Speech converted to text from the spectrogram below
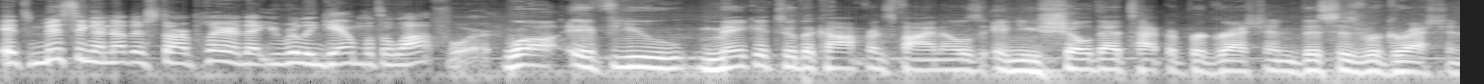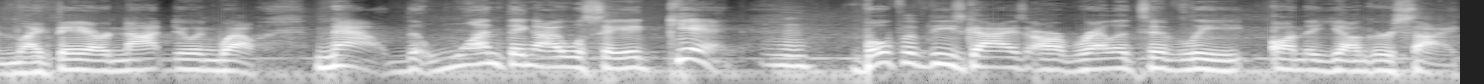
It's missing another star player that you really gambled a lot for. Well, if you make it to the conference finals and you show that type of progression, this is regression. Like they are not doing well. Now, the one thing I will say again, both of these guys are relatively on the younger side.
